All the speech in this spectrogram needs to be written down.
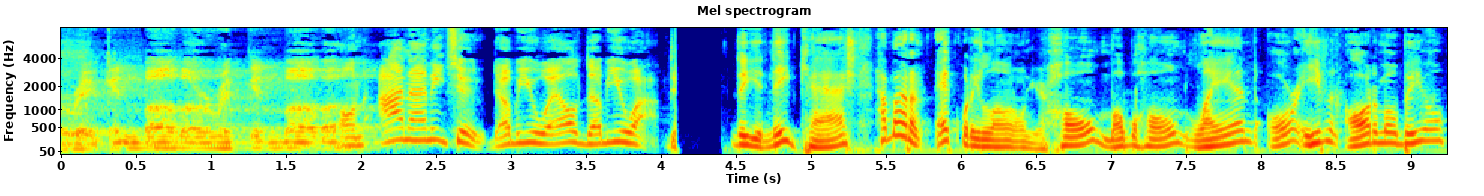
Rick and Bubba, Rick and Bubba. On I 92 WLWI. Do you need cash? How about an equity loan on your home, mobile home, land, or even automobile?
